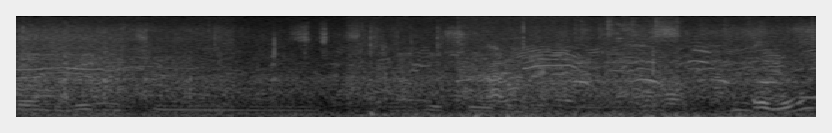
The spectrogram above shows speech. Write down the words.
Going Division two, not this year. Oh, really?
